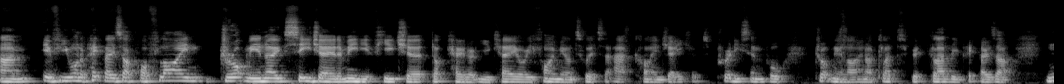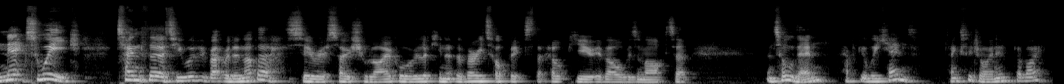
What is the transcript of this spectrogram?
Um, if you want to pick those up offline, drop me a note, cj at immediatefuture.co.uk, or you find me on Twitter at Colin Jacobs. Pretty simple. Drop me a line. I'd glad to gladly pick those up. Next week, 10.30, we'll be back with another serious social live where we're looking at the very topics that help you evolve as a marketer. Until then, have a good weekend. Thanks for joining. Bye-bye.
